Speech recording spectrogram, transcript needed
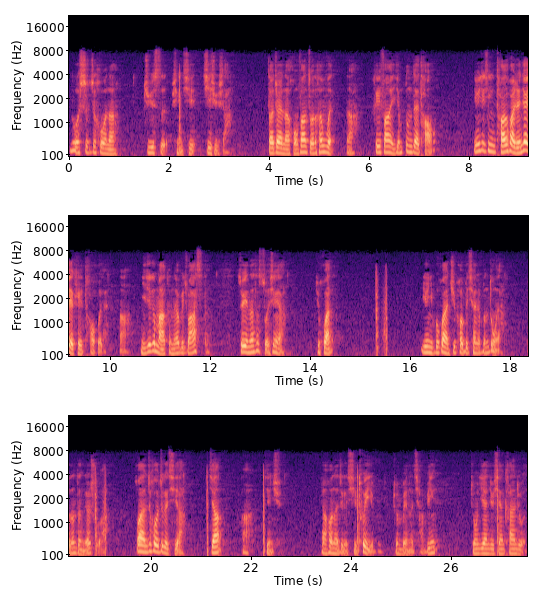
落势之后呢，车四平七继续杀，到这儿呢，红方走得很稳啊，黑方已经不能再逃，因为这你逃的话，人家也可以逃回来啊，你这个马可能要被抓死的，所以呢，他索性呀就换，因为你不换车炮被牵着不能动呀，不能等着数啊，换了之后这个棋啊将啊进去。然后呢，这个棋退一步，准备呢抢兵，中间就先看住了。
